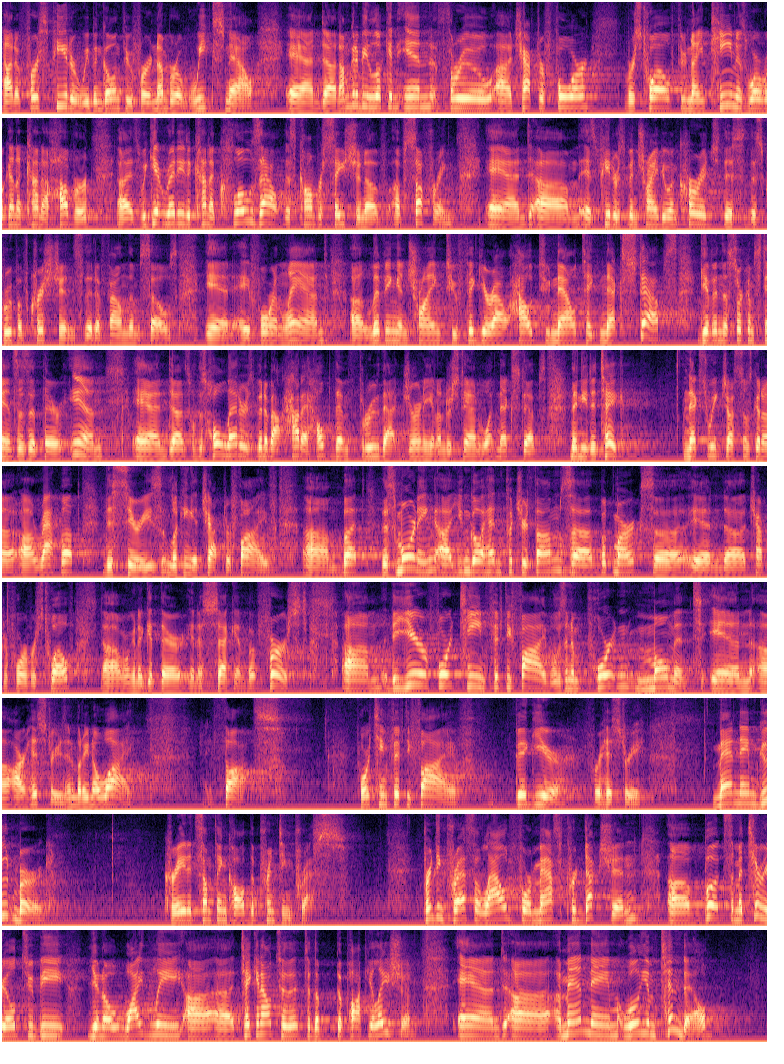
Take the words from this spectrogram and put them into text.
out of First Peter we've been going through for a number of weeks now. And, uh, and I'm going to be looking in through uh, chapter 4 verse 12 through 19 is where we're going to kind of hover uh, as we get ready to kind of close out this conversation of, of suffering. And um, as Peter's been trying to encourage this, this group of Christians that have found themselves in a foreign land, uh, living and trying to figure out how to now take next steps given the circumstances that they're in. And uh, so this whole letter has been about how to help them through that journey and understand what next steps they need to take. Next week, Justin's going to uh, wrap up this series looking at chapter 5. Um, but this morning, uh, you can go ahead and put your thumbs, uh, bookmarks uh, in uh, chapter 4, verse 12. Uh, we're going to get there in a second. But first, um, the year 1455 was an important moment in our history. Does anybody know why? Any thoughts? 1455, big year for history. A man named Gutenberg created something called the printing press. Printing press allowed for mass production of books and material to be, you know, widely uh, uh, taken out to, the, to the, the population. And uh, a man named William Tyndale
